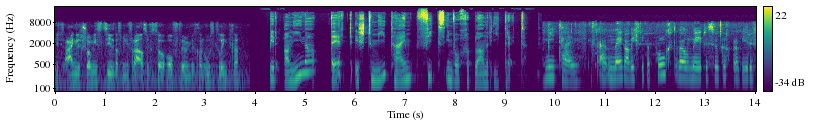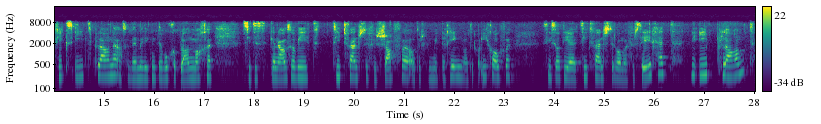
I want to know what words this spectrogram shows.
ist eigentlich schon mein Ziel, dass meine Frau sich so oft wie möglich kann ausklinken kann. Bei Anina, dort ist die Me-Time fix im Wochenplaner eingetreten. Me-Time ist ein mega wichtiger Punkt, weil wir das wirklich probieren fix einzuplanen. Also wenn wir irgendeinen Wochenplan machen, sind das genauso wie die Zeitfenster für Arbeiten oder für mit den Kindern oder einkaufen, sind so die Zeitfenster, die man für sich hat, wie eingeplant.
